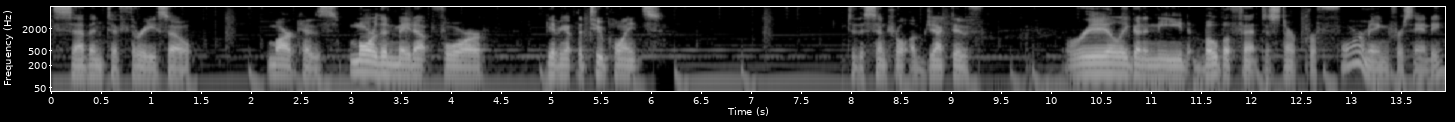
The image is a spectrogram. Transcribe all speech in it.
Seven to three, so Mark has more than made up for giving up the two points to the central objective. Really going to need Boba Fett to start performing for Sandy.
